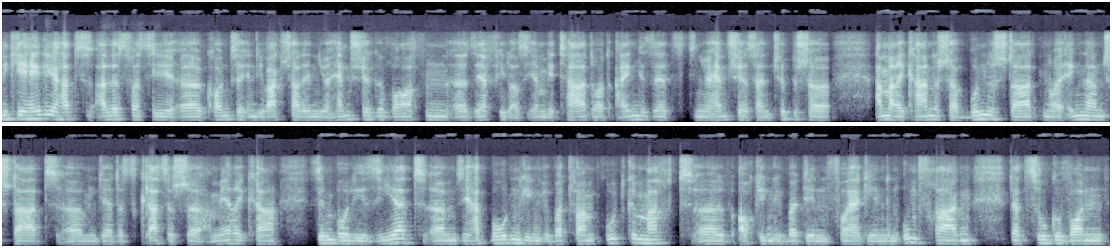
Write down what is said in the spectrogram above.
Nikki Haley hat alles, was sie äh, konnte, in die Waagschale in New Hampshire geworfen, äh, sehr viel aus ihrem Etat dort eingesetzt. New Hampshire ist ein typischer amerikanischer Bundesstaat, Neuenglandstaat, ähm, der das klassische Amerika symbolisiert. Ähm, sie hat Boden gegenüber Trump gut gemacht, äh, auch gegenüber den vorhergehenden Umfragen dazu gewonnen.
